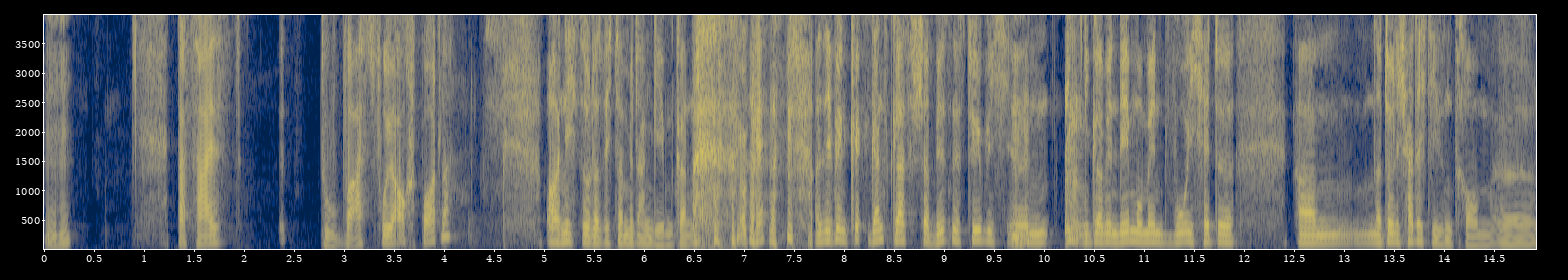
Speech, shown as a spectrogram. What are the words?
Mhm. Das heißt, du warst früher auch Sportler? Oh, nicht so, dass ich damit angeben kann. Okay. Also ich bin ganz klassischer Business-Typ. Ich, ähm, ich glaube, in dem Moment, wo ich hätte, ähm, natürlich hatte ich diesen Traum, äh,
